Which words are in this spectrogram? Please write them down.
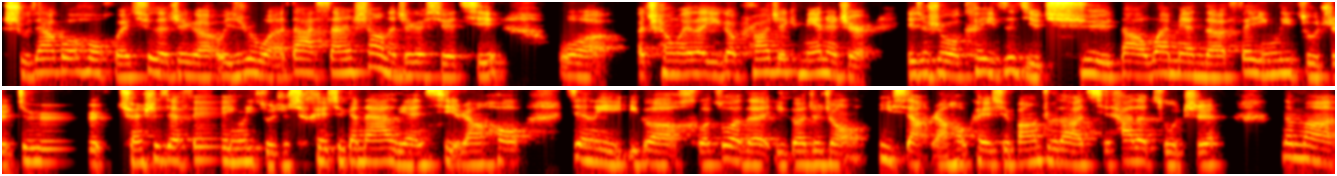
暑假过后回去的这个，也就是我大三上的这个学期，我成为了一个 project manager。也就是我可以自己去到外面的非盈利组织，就是全世界非盈利组织，可以去跟大家联系，然后建立一个合作的一个这种意向，然后可以去帮助到其他的组织。那么，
